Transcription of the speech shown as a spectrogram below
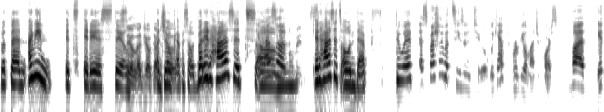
But then, I mean, it's it is still, Still a joke a episode. joke episode, but it has its It has a- um, Moments. it has its own depth to it. especially with season two. We can't reveal much, of course, but it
